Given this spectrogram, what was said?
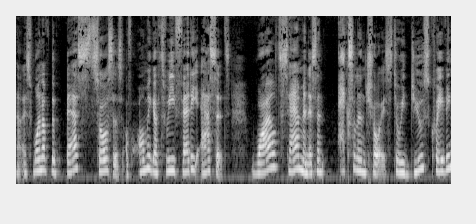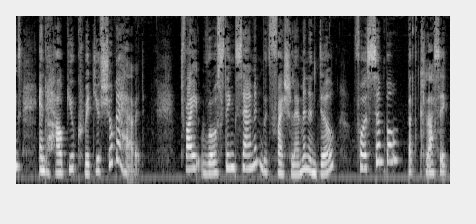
now is one of the best sources of omega-3 fatty acids. Wild salmon is an excellent choice to reduce cravings and help you quit your sugar habit. Try roasting salmon with fresh lemon and dill for a simple but classic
